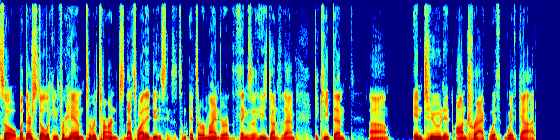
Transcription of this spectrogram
so, but they're still looking for him to return. So that's why they do these things. It's a, it's a reminder of the things that he's done for them to keep them um, in tune and on track with with God.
